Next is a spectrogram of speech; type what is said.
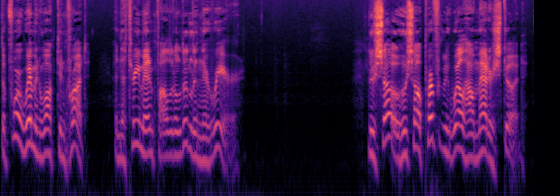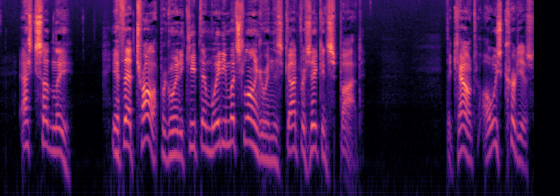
The four women walked in front, and the three men followed a little in their rear. Loiseau, who saw perfectly well how matters stood, asked suddenly if that trollop were going to keep them waiting much longer in this god-forsaken spot. The Count, always courteous,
